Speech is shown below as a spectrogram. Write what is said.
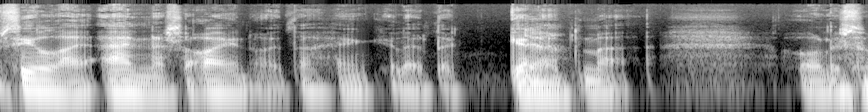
sillä ns. ainoita henkilöitä, kenet mä olisi,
